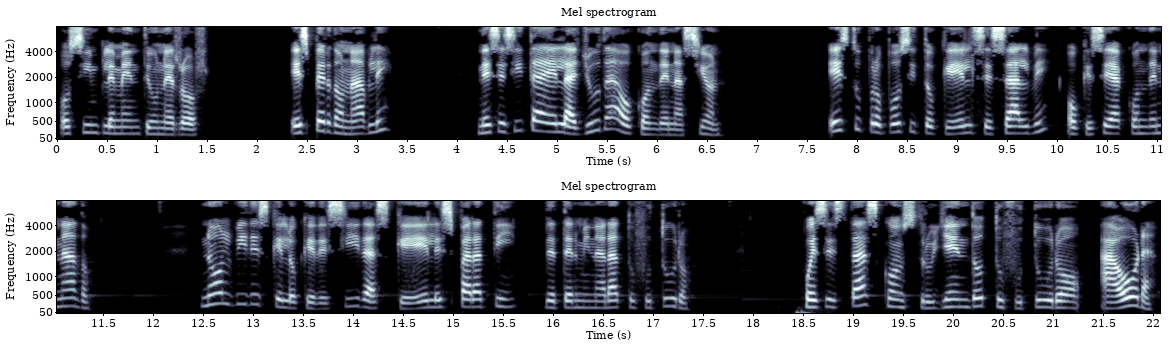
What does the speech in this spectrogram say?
o simplemente un error? ¿Es perdonable? ¿Necesita él ayuda o condenación? ¿Es tu propósito que él se salve o que sea condenado? No olvides que lo que decidas que Él es para ti determinará tu futuro, pues estás construyendo tu futuro ahora,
